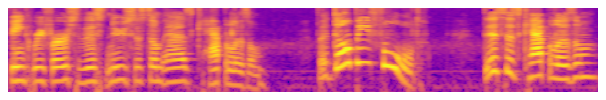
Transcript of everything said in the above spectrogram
Fink refers to this new system as capitalism. But don't be fooled. This is capitalism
